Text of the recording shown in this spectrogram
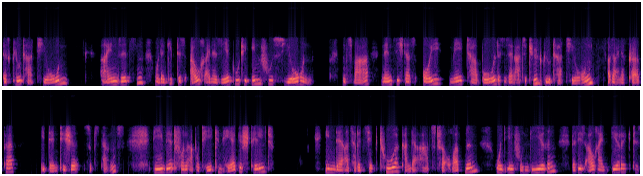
das Glutathion einsetzen. Und da gibt es auch eine sehr gute Infusion. Und zwar nennt sich das Eumetabol, das ist ein Acetylglutathion, also eine körperidentische Substanz. Die wird von Apotheken hergestellt. In der, als Rezeptur kann der Arzt verordnen und infundieren. Das ist auch ein direktes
